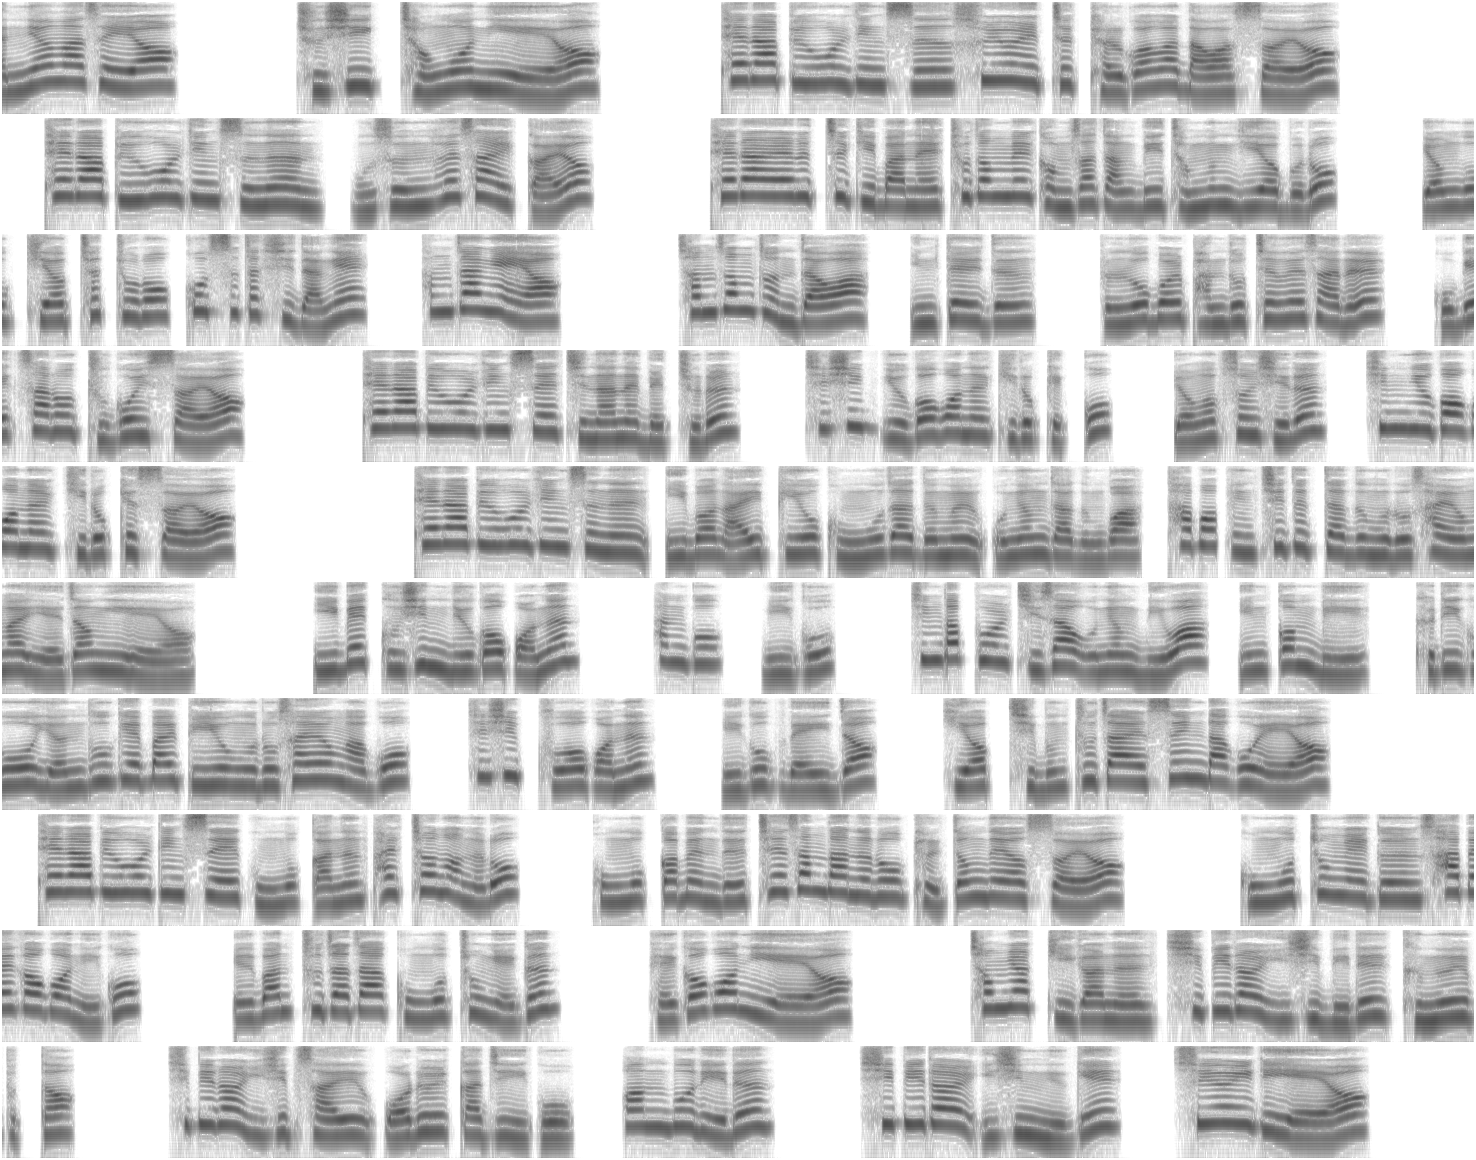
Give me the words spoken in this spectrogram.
안녕하세요. 주식 정원이에요. 테라뷰 홀딩스 수요 예측 결과가 나왔어요. 테라뷰 홀딩스는 무슨 회사일까요? 테라헤르츠 기반의 초정밀 검사 장비 전문 기업으로 영국 기업 최초로 코스닥 시장에 상장해요. 삼성전자와 인텔 등 글로벌 반도체 회사를 고객사로 두고 있어요. 테라뷰 홀딩스의 지난해 매출은 76억 원을 기록했고 영업 손실은 16억 원을 기록했어요. 테라뷰 홀딩스는 이번 IPO 공모자금을 운영자금과 사법인 취득자금으로 사용할 예정이에요. 296억 원은 한국, 미국, 싱가폴 지사 운영비와 인건비, 그리고 연구개발 비용으로 사용하고 79억 원은 미국 레이저 기업 지분 투자에 쓰인다고 해요. 테라뷰 홀딩스의 공모가는 8,000원으로 공모가 밴드 최상단으로 결정되었어요. 공모 총액은 400억 원이고 일반 투자자 공모 총액은 100억 원이에요. 청약 기간은 11월 21일 금요일부터 11월 24일 월요일까지이고 환불일은 11월 26일 수요일이에요.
